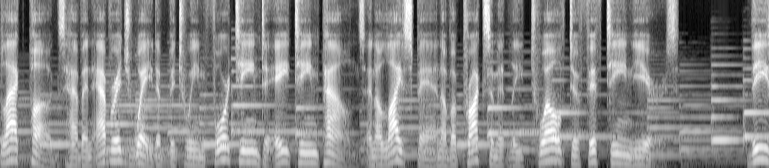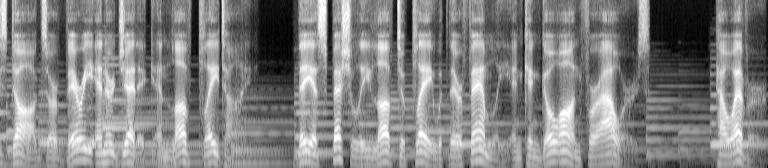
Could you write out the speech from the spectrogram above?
Black pugs have an average weight of between 14 to 18 pounds and a lifespan of approximately 12 to 15 years. These dogs are very energetic and love playtime. They especially love to play with their family and can go on for hours. However,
